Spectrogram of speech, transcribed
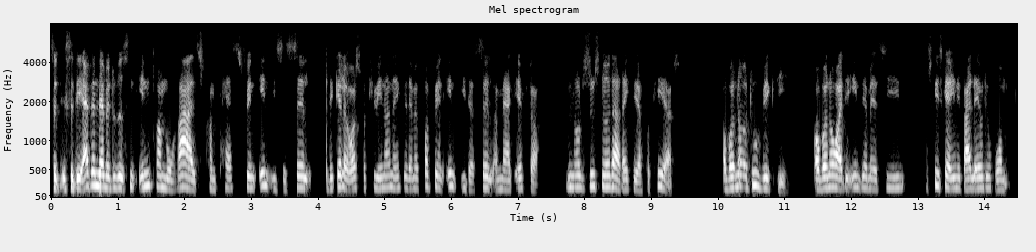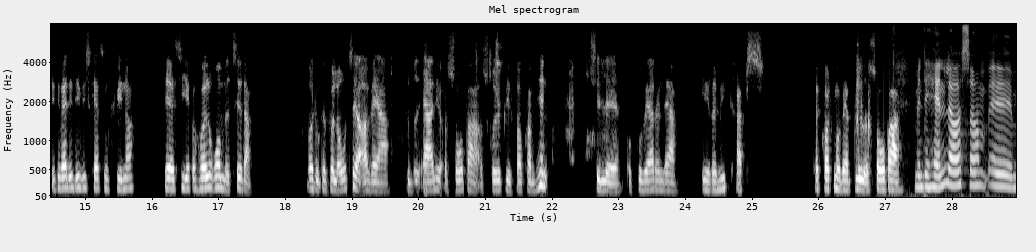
Så det, så det er den der med, du ved, sådan indre moralsk kompas, find ind i sig selv. Og det gælder jo også for kvinderne, ikke? Det der med at prøve at finde ind i dig selv og mærke efter, Hvornår du synes noget, der er rigtigt og forkert. Og hvornår du er vigtig. Og hvornår er det egentlig med at sige, måske skal jeg egentlig bare lave det rum. Det kan være, det er det, vi skal som kvinder. Det er at sige, at jeg kan holde rummet til dig. Hvor du kan få lov til at være, du ved, ærlig og sårbar og skrøbelig for at komme hen til øh, at kunne være den der eremitkrebs, der godt må være blød og sårbar. Men det handler også om, øh,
